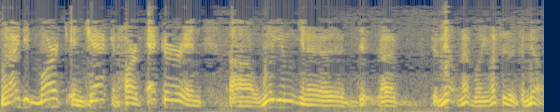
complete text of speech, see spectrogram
when I did Mark and Jack and Harv Ecker and uh, William, you know, uh, DeMille, not William, what's his name, DeMille?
